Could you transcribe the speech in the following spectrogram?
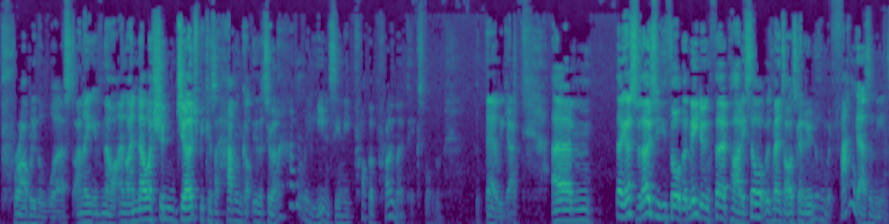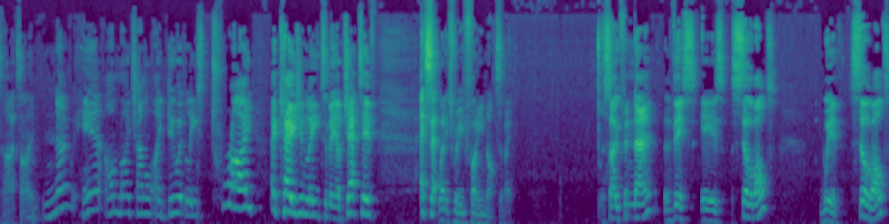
probably the worst. I know even though, and I know I shouldn't judge because I haven't got the other two, and I haven't really even seen any proper promo pics for them. But there we go. Um, there you go. So for those of you who thought that me doing third party Silhouette was meant I was going to do nothing with Fangasm the entire time, no, here on my channel I do at least try occasionally to be objective, except when it's really funny not to be. So for now, this is Silverbolt with Silverbolt.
